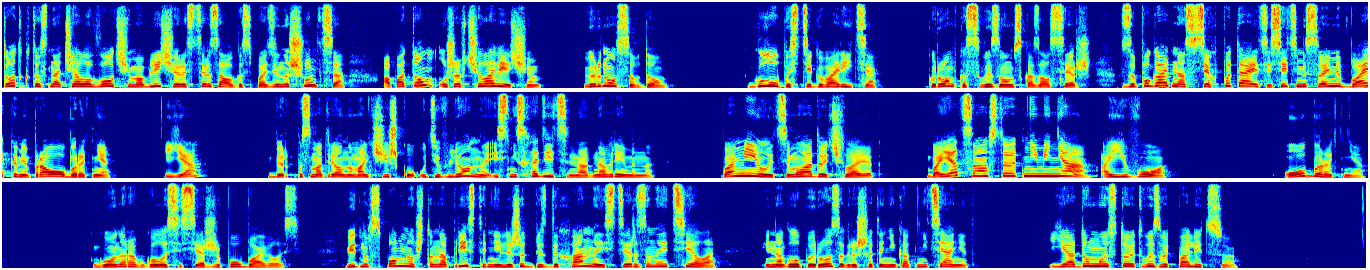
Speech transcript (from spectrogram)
Тот, кто сначала в волчьем обличье растерзал господина Шульца, а потом уже в человечьем вернулся в дом. Глупости говорите, громко с вызовом сказал Серж. Запугать нас всех пытаетесь этими своими байками про оборотня. Я? Берг посмотрел на мальчишку удивленно и снисходительно одновременно. Помилуйте, молодой человек. Бояться вам стоит не меня, а его. Оборотня. Гонора в голосе Сержа поубавилось. Видно, вспомнил, что на пристани лежит бездыханное истерзанное тело, и на глупый розыгрыш это никак не тянет. Я думаю, стоит вызвать полицию.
